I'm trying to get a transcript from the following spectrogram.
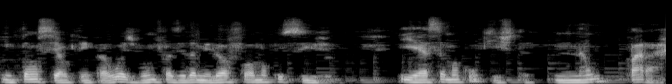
Então, se é o que tem para hoje, vamos fazer da melhor forma possível. E essa é uma conquista. Não parar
